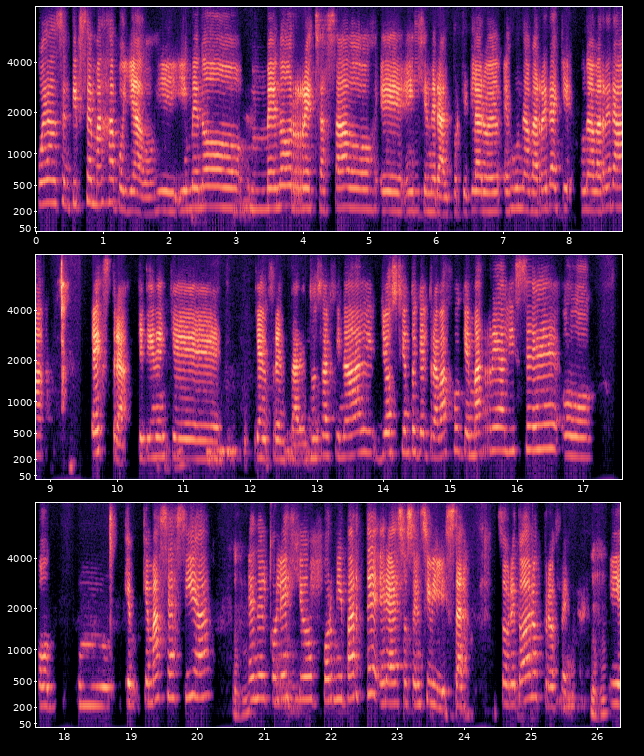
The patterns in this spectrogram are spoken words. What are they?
puedan sentirse más apoyados y, menos, menos rechazados eh, en general, porque claro, es una barrera, que, una barrera extra que tienen que, que, enfrentar. Entonces al final yo siento que el trabajo que más realicé o, o um, que, que, más se hacía en el colegio por mi parte era eso, sensibilizar sobre todo a los profes y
